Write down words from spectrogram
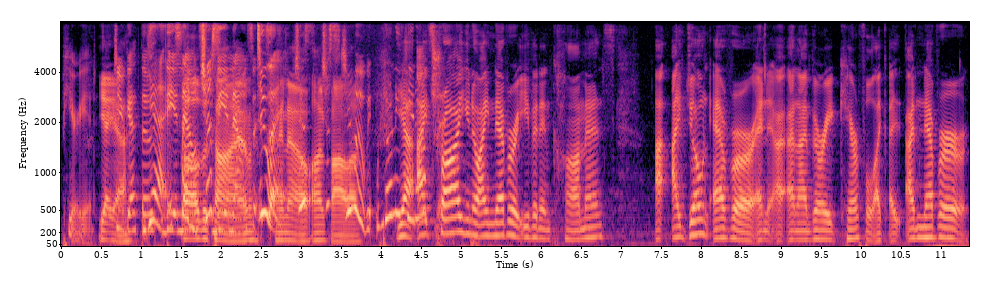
Period. Yeah, yeah. Do you get those? Yeah, the it's like, all the announcement. just time. announcement. do It's it. I know. Just, just do it. We don't need yeah, the I try. You know, I never even in comments. I, I don't ever, and and I'm very careful. Like I, I'm never.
